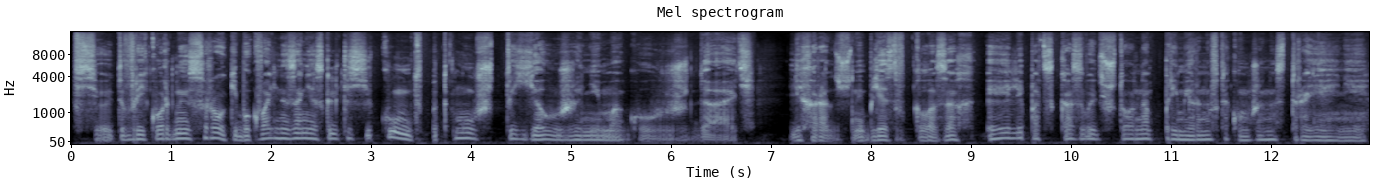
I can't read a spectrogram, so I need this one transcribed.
Все это в рекордные сроки, буквально за несколько секунд, потому что я уже не могу ждать. Лихорадочный блеск в глазах Элли подсказывает, что она примерно в таком же настроении.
